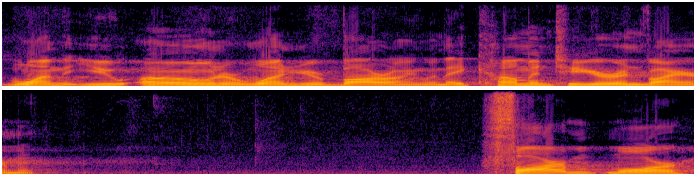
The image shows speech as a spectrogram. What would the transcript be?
one that you own or one you're borrowing, when they come into your environment, far more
